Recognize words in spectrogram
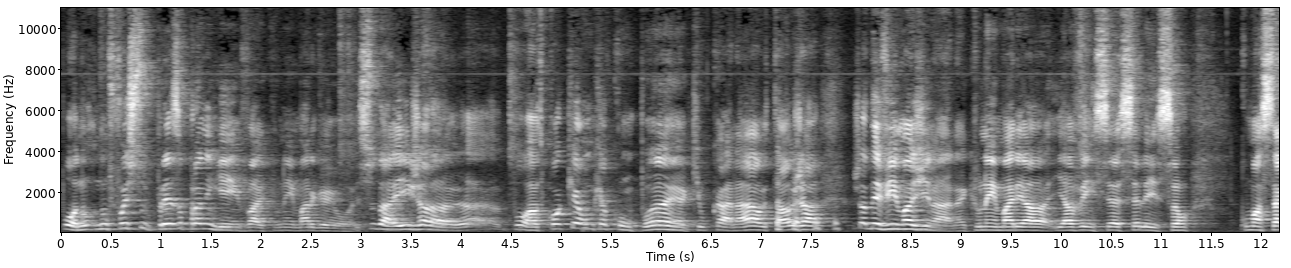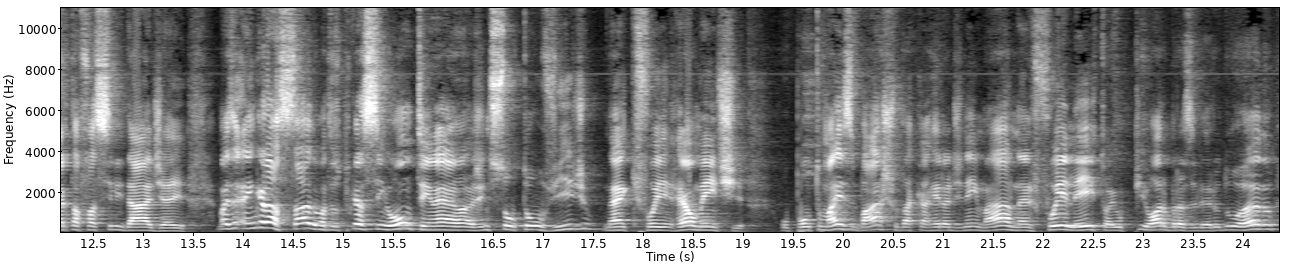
Pô, não, não foi surpresa para ninguém, vai, que o Neymar ganhou. Isso daí já. Porra, qualquer um que acompanha aqui o canal e tal já, já devia imaginar, né? Que o Neymar ia, ia vencer essa eleição com uma certa facilidade aí. Mas é engraçado, Matheus, porque assim, ontem, né, a gente soltou o vídeo, né, que foi realmente o ponto mais baixo da carreira de Neymar, né? Ele foi eleito aí o pior brasileiro do ano.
